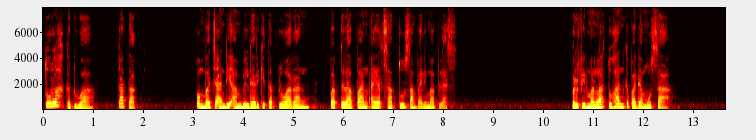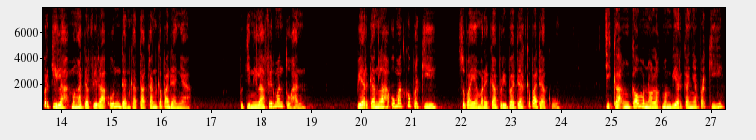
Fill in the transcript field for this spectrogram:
Tulah kedua, Katak. Pembacaan diambil dari kitab Keluaran bab 8 ayat 1 sampai 15. Berfirmanlah Tuhan kepada Musa, Pergilah menghadap Firaun dan katakan kepadanya, Beginilah firman Tuhan, Biarkanlah umatku pergi, supaya mereka beribadah kepadaku. Jika engkau menolak membiarkannya pergi,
